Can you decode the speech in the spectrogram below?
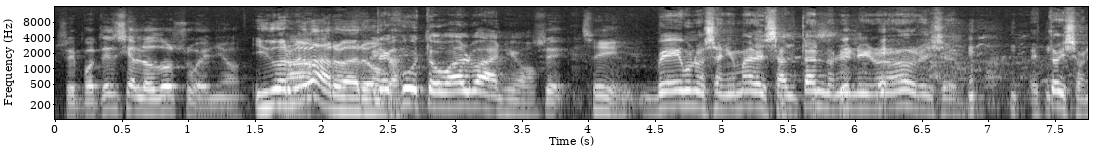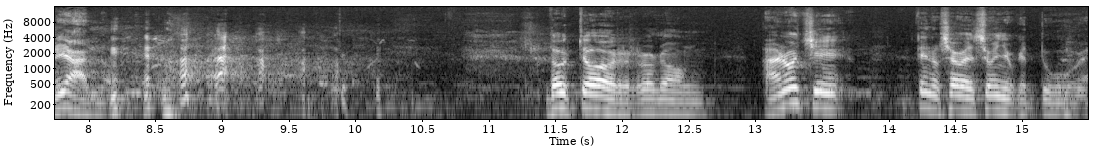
se potencian los dos sueños. Y duerme Ah, bárbaro. Usted justo va al baño, Sí. Sí. ve unos animales saltando en el inodoro y dice, estoy soñando. Doctor Rolón, anoche usted no sabe el sueño que tuve.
